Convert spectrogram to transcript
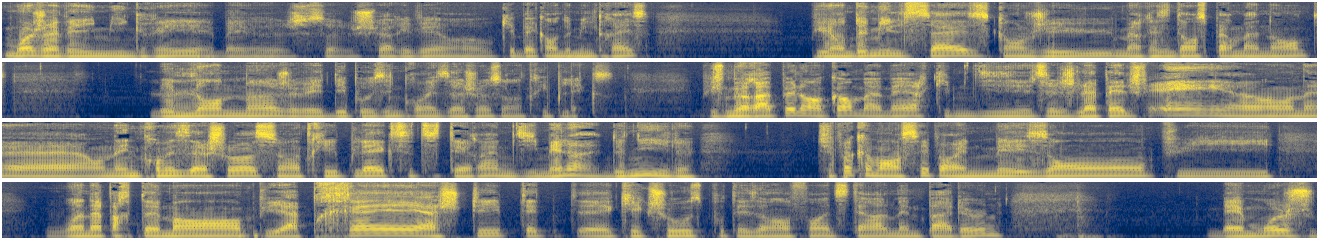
moi, j'avais immigré, ben, je, suis arrivé au Québec en 2013. Puis en 2016, quand j'ai eu ma résidence permanente, le lendemain, j'avais déposé une promesse d'achat sur un triplex. Puis je me rappelle encore ma mère qui me sais, je l'appelle, je fais, hey, on a, on a une promesse d'achat sur un triplex, etc. Elle me dit, mais là, Denis, tu peux pas commencer par une maison, puis ou un appartement, puis après acheter peut-être euh, quelque chose pour tes enfants, etc. Le même pattern. Mais moi, je,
